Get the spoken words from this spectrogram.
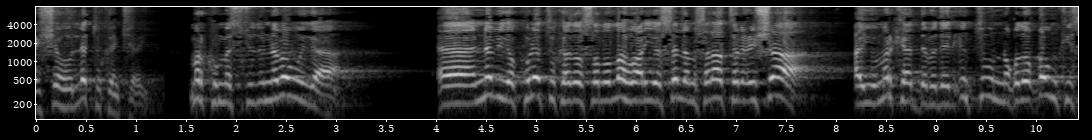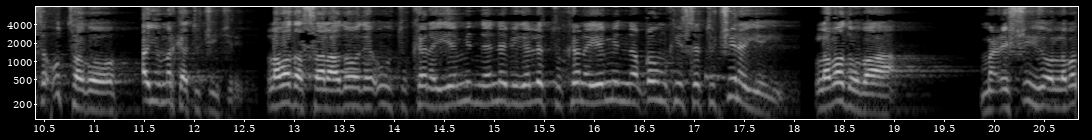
cishahoo la tukan jiray. Markuu masjidu nabowiga nebiga kula tukado sala allahu alayh wasalam salaata alcishaa ayuu markaa dabadeed intuu noqdo qowmkiisa u tago ayuu markaa tujin jiray. Labada salaadood ee uu tukanayey midna nebiga la tukanayey midna qowmkiisa tujinayey labaduba macishihii oo laba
